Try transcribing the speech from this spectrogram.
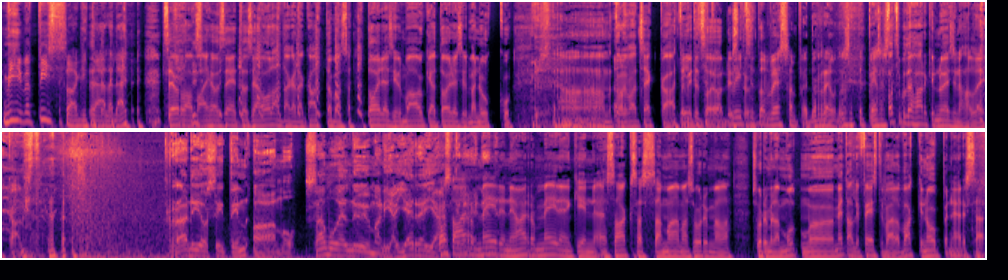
mihin mä pissaankin täällä näin? Seuraava vaihe on se, että on siellä olan takana katsomassa. Toinen silmä auki ja toinen silmä nukkuu. Jaa, mä tulin vaan tsekkaa, että miten toi onnistuu. Vitsi ton vessanpöytön reunan sitten pesästä. Oletko muuten harkinnut esinahan leikkaamista? Radio Cityn aamu. Samuel Nyyman ja Jere Kohta Jääskeläinen. Iron Maiden ja Iron Maidenkin Saksassa maailman suurimmalla, suurimmilla mu- mu- metallifestivaalilla Vakkin Open Airissa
